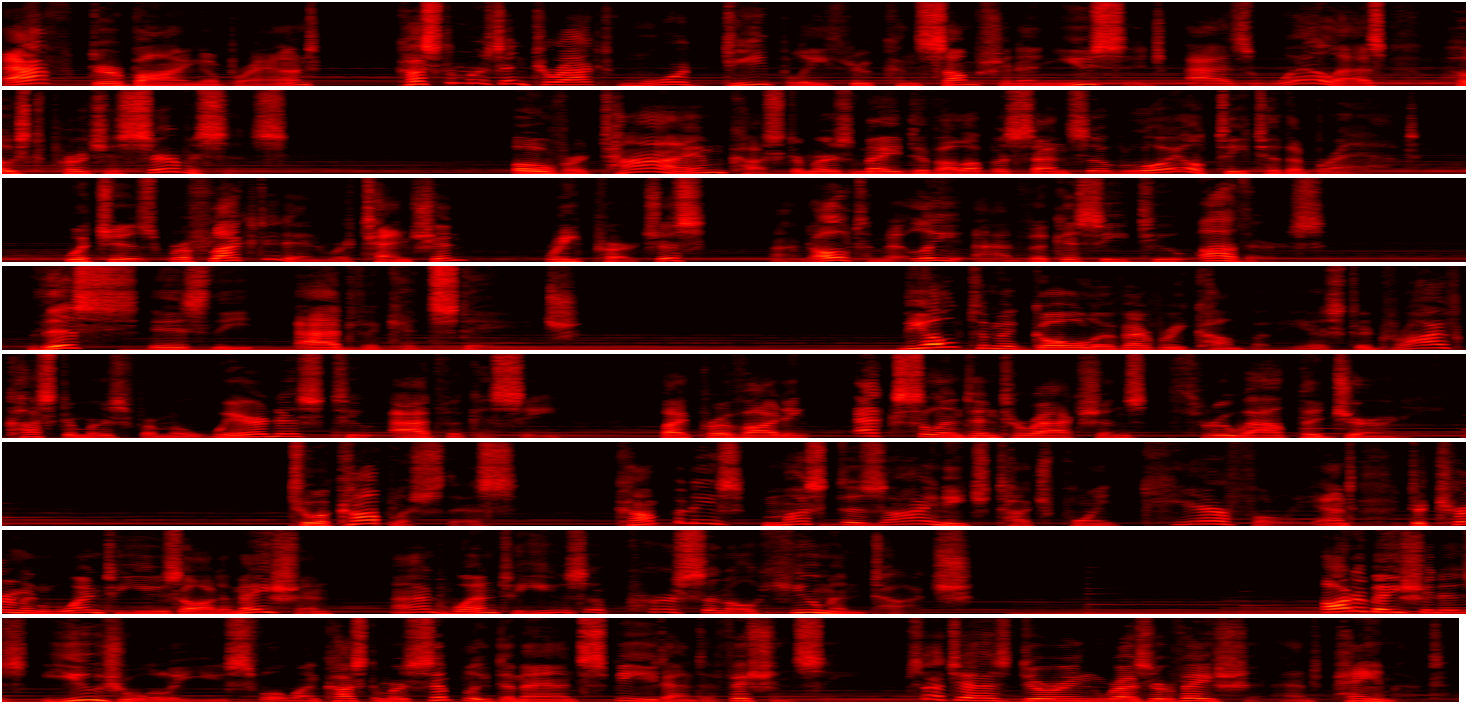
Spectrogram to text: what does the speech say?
After buying a brand, customers interact more deeply through consumption and usage as well as post purchase services. Over time, customers may develop a sense of loyalty to the brand, which is reflected in retention, repurchase, and ultimately advocacy to others. This is the advocate stage. The ultimate goal of every company is to drive customers from awareness to advocacy by providing excellent interactions throughout the journey. To accomplish this, companies must design each touchpoint carefully and determine when to use automation and when to use a personal human touch. Automation is usually useful when customers simply demand speed and efficiency, such as during reservation and payment.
